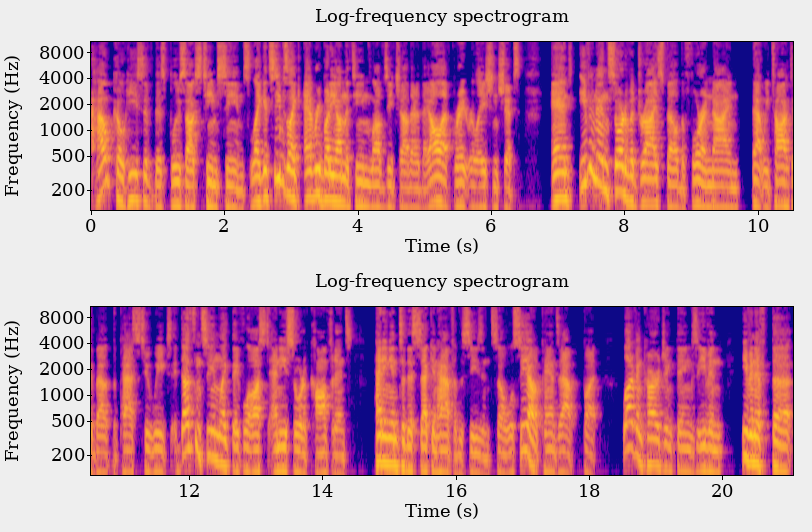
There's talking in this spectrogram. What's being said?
how cohesive this Blue Sox team seems. Like it seems like everybody on the team loves each other. They all have great relationships. And even in sort of a dry spell, the four and nine that we talked about the past two weeks, it doesn't seem like they've lost any sort of confidence heading into the second half of the season. So we'll see how it pans out. But a lot of encouraging things, even even if the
